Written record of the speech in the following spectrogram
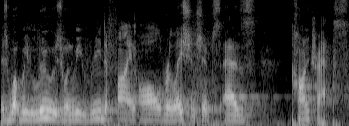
is what we lose when we redefine all relationships as contracts.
